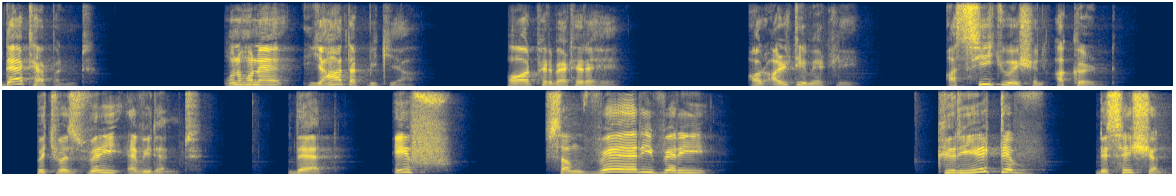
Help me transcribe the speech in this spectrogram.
that happened उन्होंने यहां तक भी किया और फिर बैठे रहे और ultimately a situation occurred which was very evident that if some very, very creative decision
